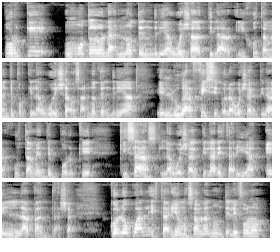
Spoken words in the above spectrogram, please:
¿Por qué un Motorola no tendría huella dactilar? Y justamente porque la huella, o sea, no tendría el lugar físico la huella dactilar, justamente porque quizás la huella dactilar estaría en la pantalla. Con lo cual estaríamos hablando de un teléfono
